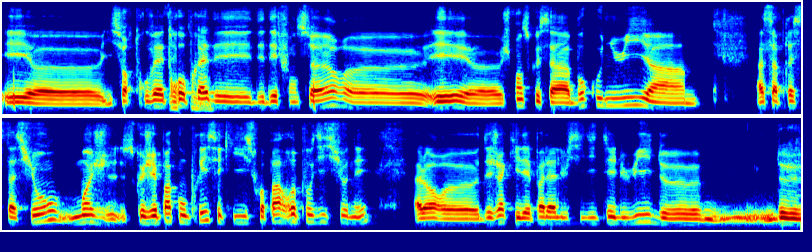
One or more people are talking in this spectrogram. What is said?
et il se retrouvait trop près des, défenseurs et je pense que ça a beaucoup nuit à, à sa prestation. Moi, ce que j'ai pas compris, c'est qu'il soit pas repositionné. Alors euh, déjà qu'il n'ait pas la lucidité lui de, de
